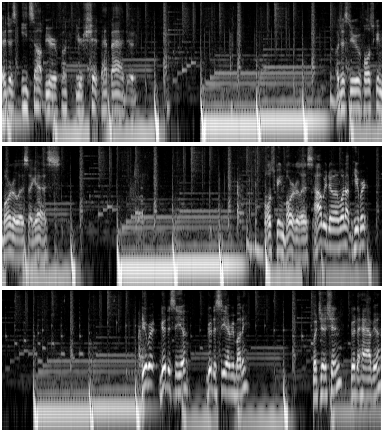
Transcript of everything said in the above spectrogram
It just eats up your fuck your shit that bad, dude. I'll just do full screen borderless, I guess. Full screen borderless. How we doing? What up, Hubert? Hubert, good to see you. Good to see everybody. Magician, good to have you.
